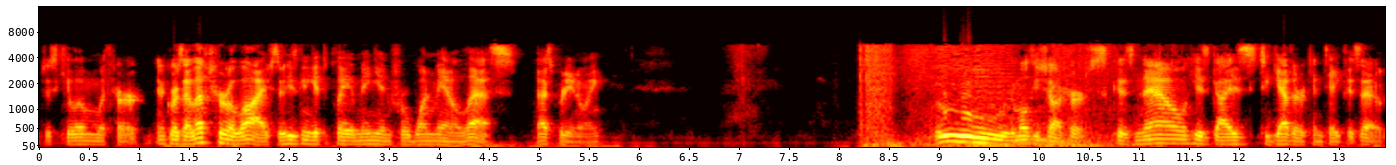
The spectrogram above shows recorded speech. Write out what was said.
Just kill him with her. And of course, I left her alive, so he's going to get to play a minion for one mana less. That's pretty annoying. Ooh, the multi-shot hurts, because now his guys together can take this out.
